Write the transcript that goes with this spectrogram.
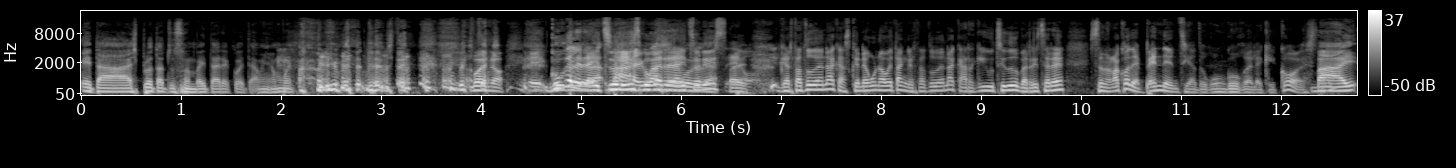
eta esplotatu zuen baita ere koetea. Baina, bueno, bueno eh, Google era itzuriz, bai, Google era itzuriz, bai. eh, gertatu denak, azken egun hauetan gertatu denak argi utzi du berriz ere, zenolako dependentzia dugun Googleekiko, ez? Bai,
